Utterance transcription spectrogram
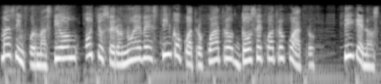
Más información 809-544-1244. Síguenos,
